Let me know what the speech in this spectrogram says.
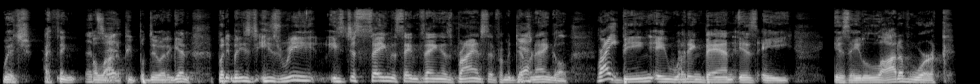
Which I think That's a lot it. of people do it again, but but he's he's re he's just saying the same thing as Brian said from a different Yeah. angle. Right. being a wedding band is a is a lot of work.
